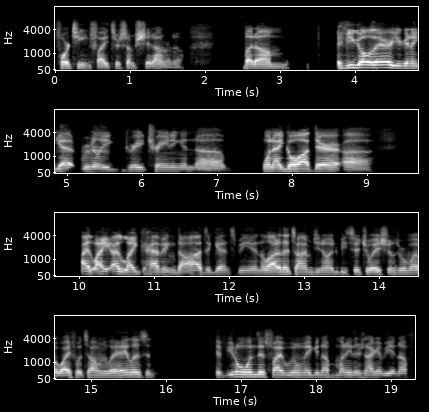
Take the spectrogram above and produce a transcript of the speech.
14 fights or some shit. I don't know, but um if you go there, you're gonna get really great training. And uh, when I go out there, uh, I like I like having the odds against me. And a lot of the times, you know, it'd be situations where my wife would tell me like, "Hey, listen, if you don't win this fight, we don't make enough money. There's not gonna be enough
